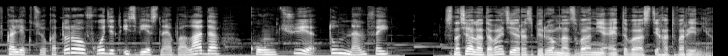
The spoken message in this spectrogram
в коллекцию которого входит известная баллада «Кунчуэ Тун Нан Фэй». Сначала давайте разберем название этого стихотворения.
